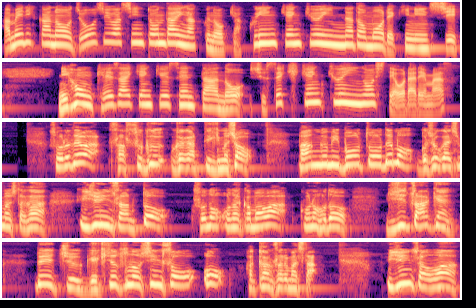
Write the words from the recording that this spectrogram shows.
アメリカのジョージ・ワシントン大学の客員研究員なども歴任し、日本経済研究センターの首席研究員をしておられます。それでは早速伺っていきましょう。番組冒頭でもご紹介しましたが伊集院さんとそのお仲間はこのほど技術派遣米中激突の真相を発刊されました。伊集院さんは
